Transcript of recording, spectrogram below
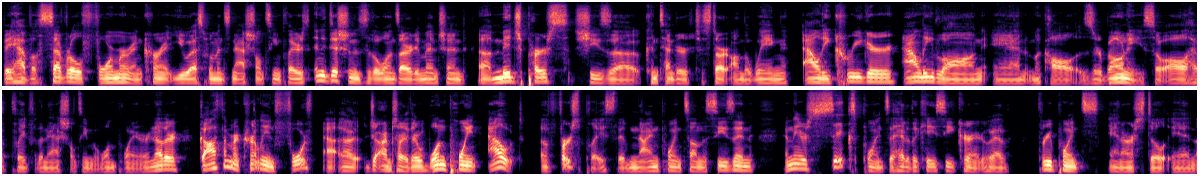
They have a, several former and current U.S. women's national team players, in addition to the ones I already mentioned. Uh, Midge Purce, she's a contender to start on the wing. Ali Krieger, Allie Long, and McCall Zerboni. So all have played for the national team at one point or another. Gotham are currently in fourth. Uh, uh, I'm sorry, they're one point out of first place. They have nine points on the season, and they are six points ahead of the KC Current, who have three points and are still in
